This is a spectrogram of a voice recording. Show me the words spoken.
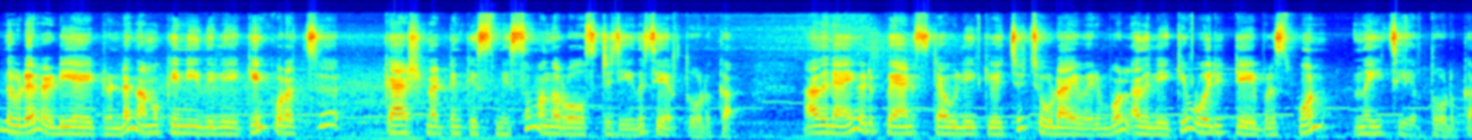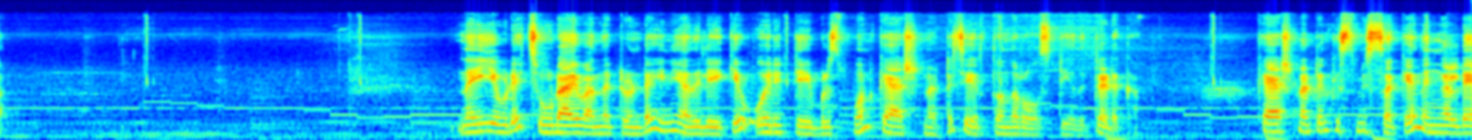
ഇതിവിടെ റെഡിയായിട്ടുണ്ട് നമുക്കിനി ഇതിലേക്ക് കുറച്ച് കാഷ്നട്ടും കിസ്മിസും ഒന്ന് റോസ്റ്റ് ചെയ്ത് ചേർത്ത് കൊടുക്കാം. അതിനായി ഒരു പാൻ സ്റ്റൗവിലേക്ക് വെച്ച് ചൂടായി വരുമ്പോൾ അതിലേക്ക് ഒരു ടേബിൾ സ്പൂൺ നെയ്യ് ചേർത്ത് കൊടുക്കാം. നെയ്യ് ഇവിടെ ചൂടായി വന്നിട്ടുണ്ട്. ഇനി അതിലേക്ക് ഒരു ടേബിൾ സ്പൂൺ കാഷ്നട്ട് ചേർത്തൊന്ന് റോസ്റ്റ് ചെയ്തിട്ട് എടുക്കാം. കാഷ്നട്ടും കിസ്മിസൊക്കെ നിങ്ങളുടെ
